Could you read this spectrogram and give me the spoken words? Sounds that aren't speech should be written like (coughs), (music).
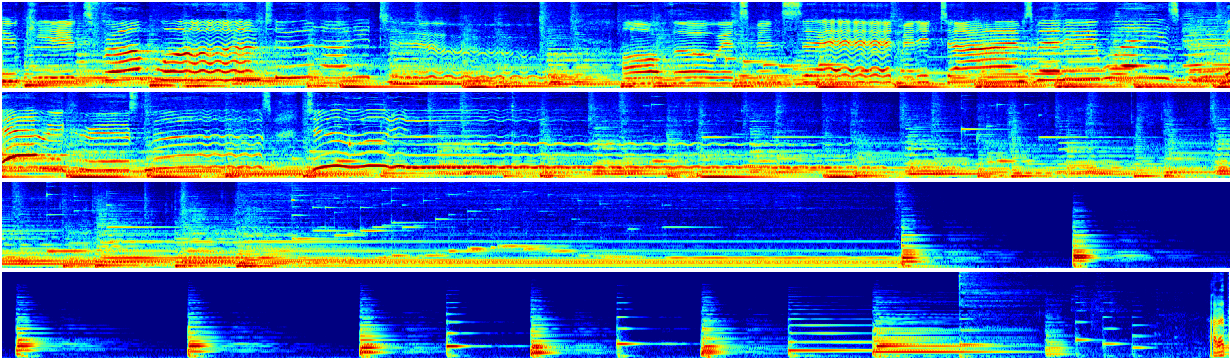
to kids from 1 to 92. Although it's been said many times, many ways, Merry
